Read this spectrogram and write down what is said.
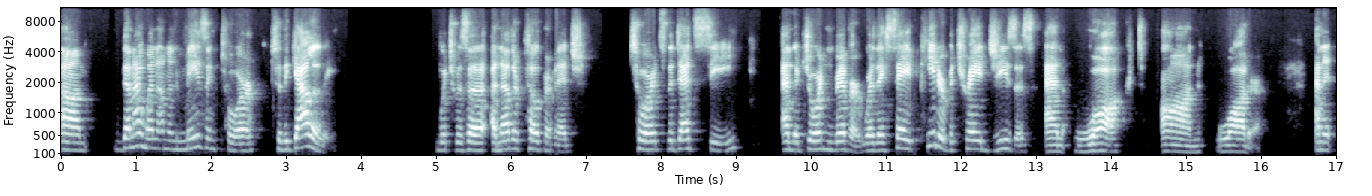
um, then i went on an amazing tour to the galilee which was a, another pilgrimage towards the dead sea and the jordan river where they say peter betrayed jesus and walked on water and it,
